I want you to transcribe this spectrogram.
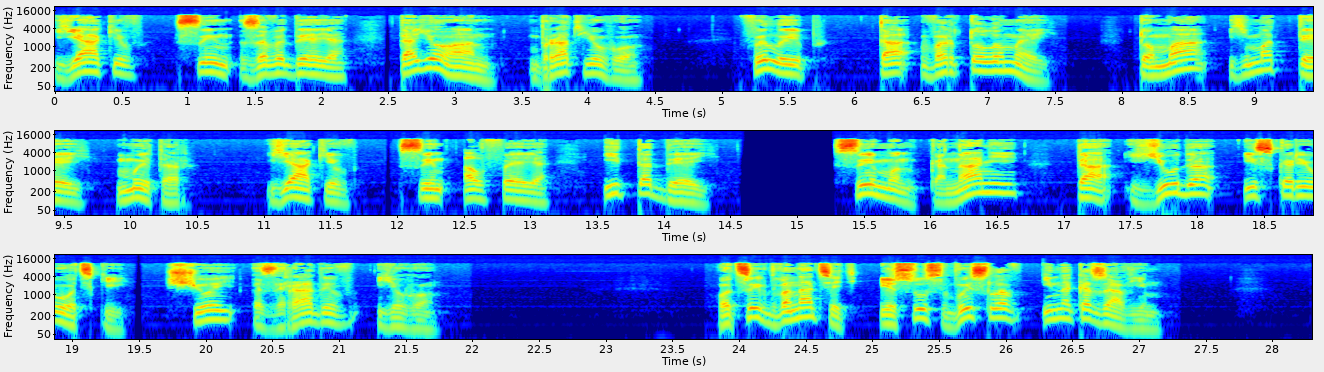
Яків, син Заведея, та Йоанн, брат його, Филип та Вартоломей, Тома й Матей, Митар, Яків, син Алфея, і Тадей, Симон Кананій та Юда Іскаріотський, що й зрадив його. Оцих дванадцять Ісус вислав і наказав їм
